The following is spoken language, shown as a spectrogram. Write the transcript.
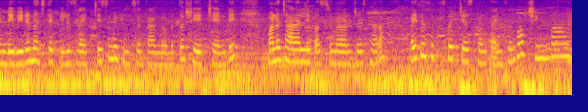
అండ్ ఈ వీడియో నచ్చితే ప్లీజ్ లైక్ చేసి మీ ఫ్రెండ్స్ అండ్ ఫ్యామిలీ మెంబర్తో షేర్ చేయండి. మన ఛానల్ని ఫస్ట్ టైం ఎవరు చూస్తున్నారా? అయితే సబ్స్క్రైబ్ చేసుకోండి. Thanks for watching. బాయ్.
